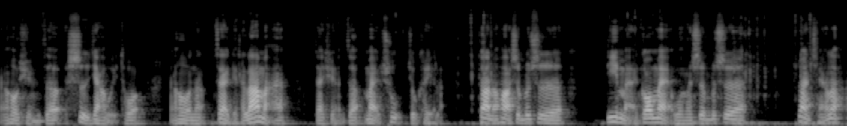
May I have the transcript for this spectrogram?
然后选择市价委托，然后呢再给它拉满，再选择卖出就可以了。这样的话是不是低买高卖？我们是不是赚钱了？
